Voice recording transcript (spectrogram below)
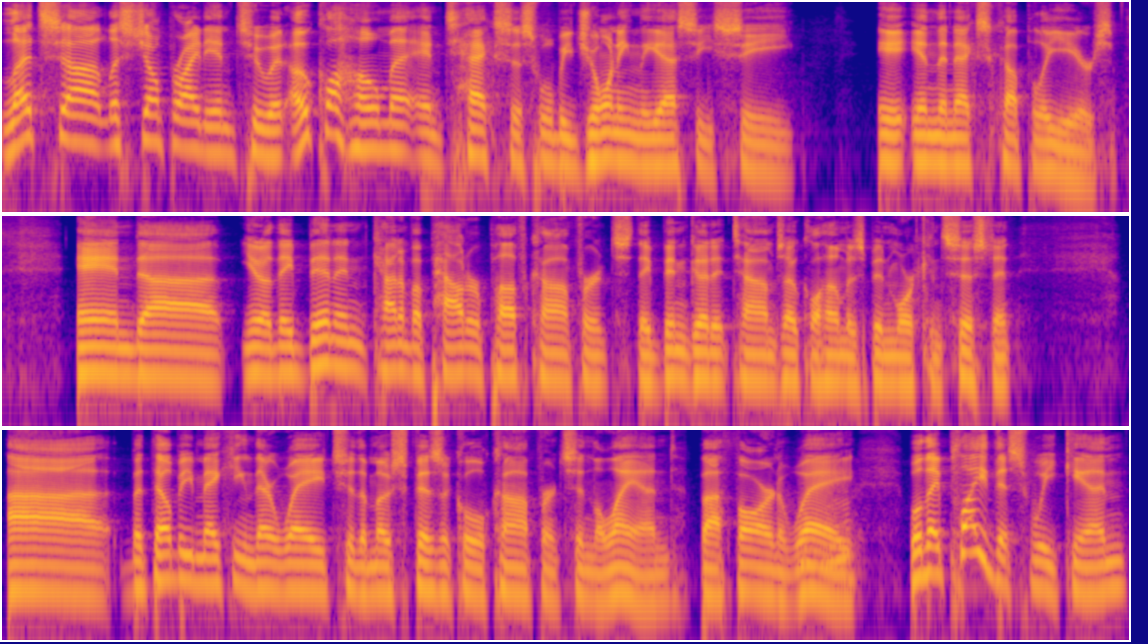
Let's uh, let's jump right into it. Oklahoma and Texas will be joining the SEC in the next couple of years, and uh, you know they've been in kind of a powder puff conference. They've been good at times. Oklahoma's been more consistent, uh, but they'll be making their way to the most physical conference in the land by far and away. Mm-hmm. Well, they play this weekend.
